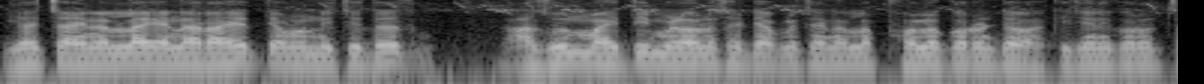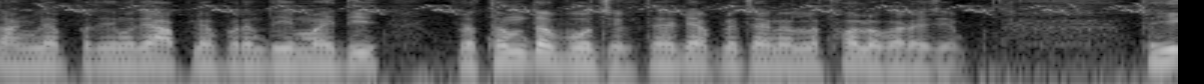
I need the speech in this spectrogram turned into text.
या चॅनलला येणार आहेत. त्यामुळे निश्चितच अजून माहिती मिळवण्यासाठी आपल्या चॅनलला फॉलो करून ठेवा की जेणेकरून चांगल्या पद्धतीमध्ये आपल्यापर्यंत ही माहिती प्रथमतः पोहोचेल. त्यासाठी आपल्या चॅनलला फॉलो करायचे. तर ही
